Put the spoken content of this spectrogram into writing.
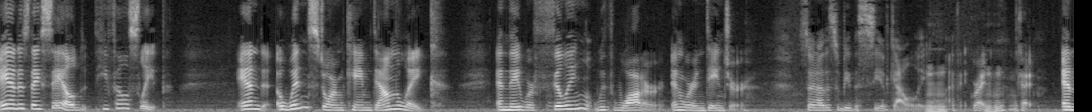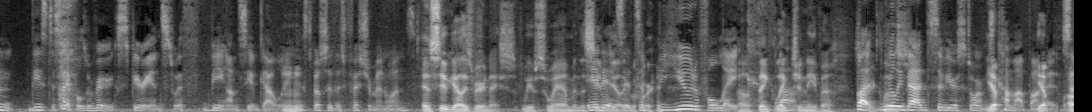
And as they sailed, he fell asleep. And a windstorm came down the lake, and they were filling with water and were in danger. So now this would be the Sea of Galilee, mm-hmm. I think, right? Mm-hmm. Okay. And these disciples were very experienced with being on the Sea of Galilee, especially the fishermen ones. And the Sea of Galilee is very nice. We have swam in the Sea It of is. Galilee It's before. a beautiful lake. Uh, think Lake Um, Geneva. It's but really bad severe storms Yep. come up on Yep. it. So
